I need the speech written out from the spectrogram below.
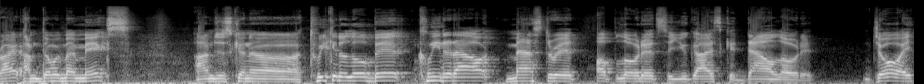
right, I'm done with my mix. I'm just gonna tweak it a little bit, clean it out, master it, upload it so you guys could download it. Enjoy.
